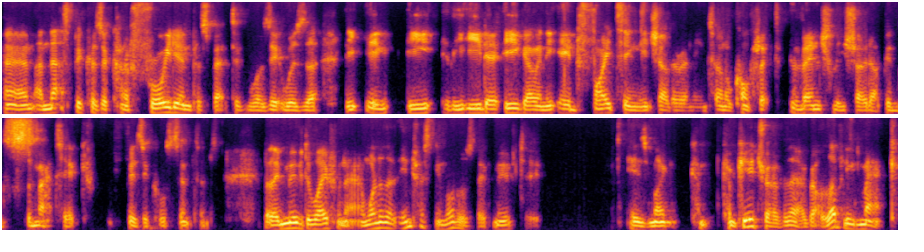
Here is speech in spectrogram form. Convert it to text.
Um, and that's because a kind of Freudian perspective was it was uh, the e- e- the ego and the id fighting each other, and the internal conflict eventually showed up in somatic physical symptoms. But they've moved away from that. And one of the interesting models they've moved to is my com- computer over there. I've got a lovely Mac,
